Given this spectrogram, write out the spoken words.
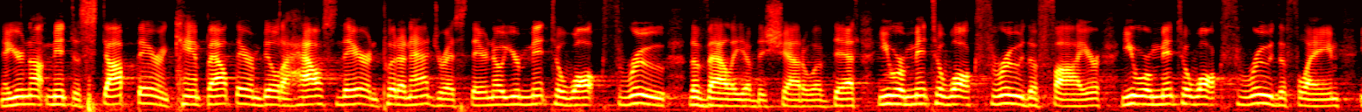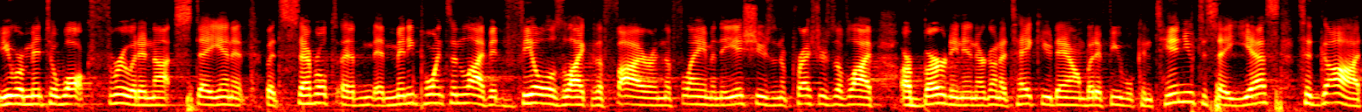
Now, you're not meant to stop there and camp out there and build a house there and put an address there. No, you're meant to walk through the valley of the shadow of death. You were meant to walk through the fire. You were meant to walk through the flame. You were meant to walk through it and not stay in it. But several, uh, at many points in life, it feels like the fire and the flame and the issues and the pressures of life are burning and they're going to take you down. But if you will continue to say yes to God,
